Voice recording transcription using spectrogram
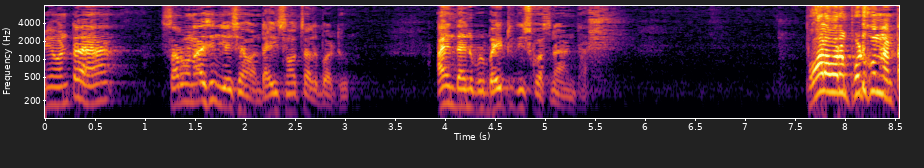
మేమంట సర్వనాశనం చేశామంట ఐదు సంవత్సరాల పాటు. ఆయన దాన్ని ఇప్పుడు బయటకు తీసుకొస్తున్నాడంట. పోలవరం పడుకుందంట.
